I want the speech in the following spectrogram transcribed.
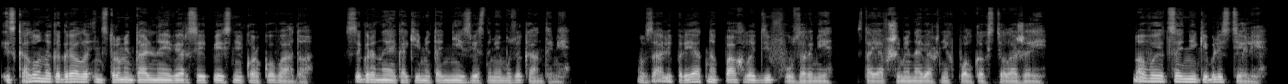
Из колонок играла инструментальная версия песни «Корковадо», сыгранная какими-то неизвестными музыкантами. В зале приятно пахло диффузорами, стоявшими на верхних полках стеллажей. Новые ценники блестели.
